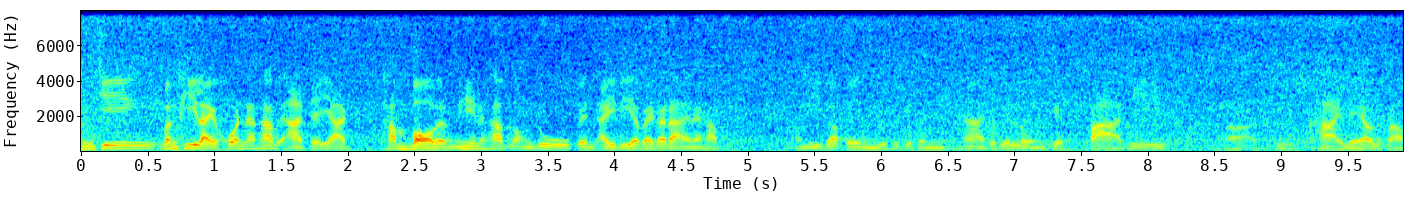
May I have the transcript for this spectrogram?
บางทีบางทีหลายคนนะครับ อาจจะอยาก ทำบ่อแบบนี้นะครับ ลองดูเป็นไอเดียไปก็ได้นะครับ อันนี้ก็เป็นรู้สึกจะเป็นน่าจะเป็นโรงเก็บปลาที่ถูกขายแล้วหรือเปล่า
